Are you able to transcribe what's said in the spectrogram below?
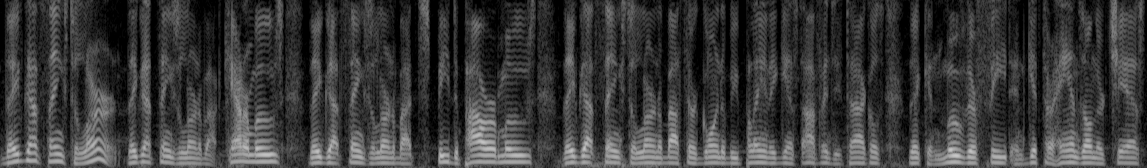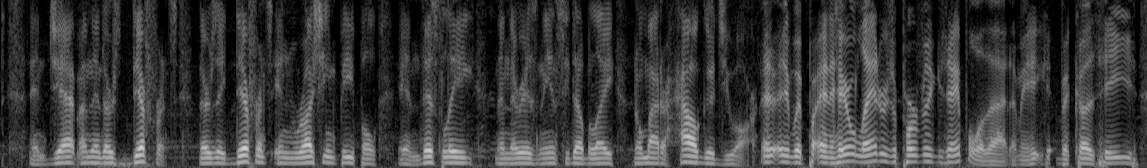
they've got things to learn. They've got things to learn about counter moves. They've got things to learn about speed to power moves. They've got things to learn about they're going to be playing against offensive tackles that can move their feet and get their hands on their chest and jab. And then there's difference. There's a difference in rushing people in this league than there is in the NCAA, no matter how good you are. And, and, and Harold Landry is a perfect example of that. I mean, he, because he –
